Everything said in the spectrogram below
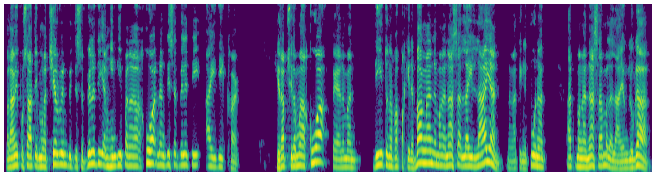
marami po sa ating mga children with disability ang hindi pa nakakakuha ng disability ID card. Hirap silang makakuha, kaya naman dito napapakinabangan ng mga nasa laylayan ng ating lipunan at mga nasa malalayong lugar.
